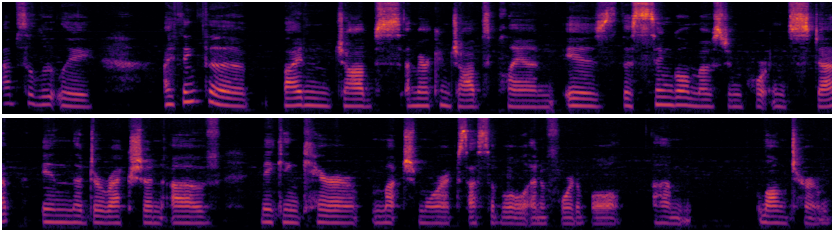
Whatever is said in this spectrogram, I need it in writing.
Absolutely. I think the Biden jobs, American Jobs Plan is the single most important step in the direction of making care much more accessible and affordable um, long term.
